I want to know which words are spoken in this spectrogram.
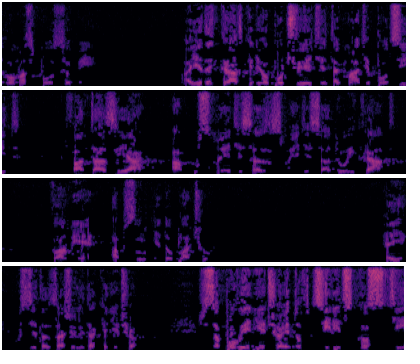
dvoma spôsobmi a jedenkrát, keď ho počujete, tak máte pocit fantázia a usmejete sa, zasmejete sa a druhýkrát vám je absolútne do plaču. Hej, už ste to zažili také niečo? Že sa povie niečo, je to v cynickosti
